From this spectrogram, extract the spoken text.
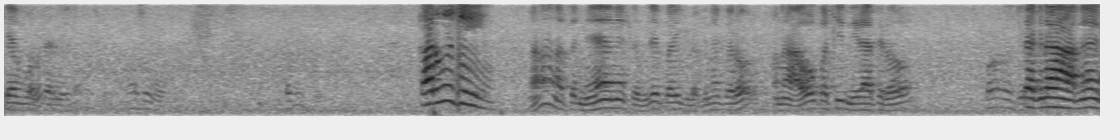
કેમ બોલતા નહીં? કરવું જોઈએ. હા તો મેં એને સમજે પડી લગ્ન કરો અને આવો પછી નિરાતે રહો. લગ્ન અમે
